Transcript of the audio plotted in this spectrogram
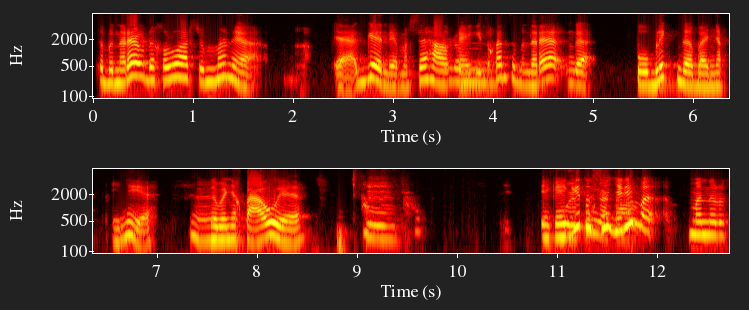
sebenarnya udah keluar cuman ya ya again ya maksudnya hal kayak gitu kan sebenarnya nggak publik nggak banyak ini ya Hmm. nggak banyak tahu ya. Hmm. ya kayak Gue gitu sih. jadi me- menurut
